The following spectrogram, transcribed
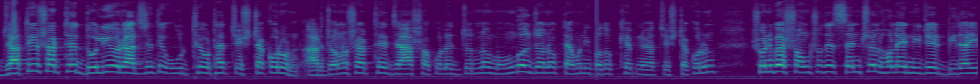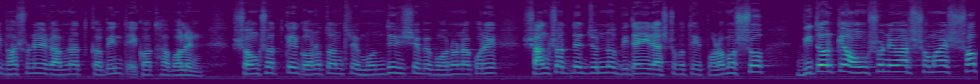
জাতীয় স্বার্থে দলীয় রাজনীতি ঊর্ধ্বে ওঠার চেষ্টা করুন, আর জনস্বার্থে যা সকলের জন্য মঙ্গলজনক তেমনই পদক্ষেপ নেওয়ার চেষ্টা করুন। শনিবার সংসদের সেন্ট্রাল হলে নিজের বিদায়ী ভাষণে রামনাথ কোবিন্দ কথা বলেন। সংসদকে গণতন্ত্রে মন্দির হিসেবে বর্ণনা করে সাংসদদের জন্য বিদায়ী রাষ্ট্রপতির পরামর্শ। বিতর্কে অংশ নেওয়ার সময় সব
